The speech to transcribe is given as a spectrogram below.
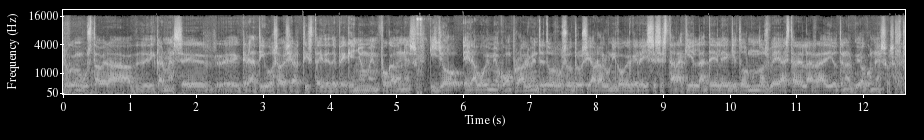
Lo que me gustaba era dedicarme a ser eh, creativo, ¿sabes? Y artista. Y desde pequeño me he enfocado en eso. Y yo era bohemio como probablemente todos vosotros y ahora lo único que queréis es estar aquí en la tele, que todo el mundo os vea, estar en la radio, tener cuidado con eso, ¿sabes?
